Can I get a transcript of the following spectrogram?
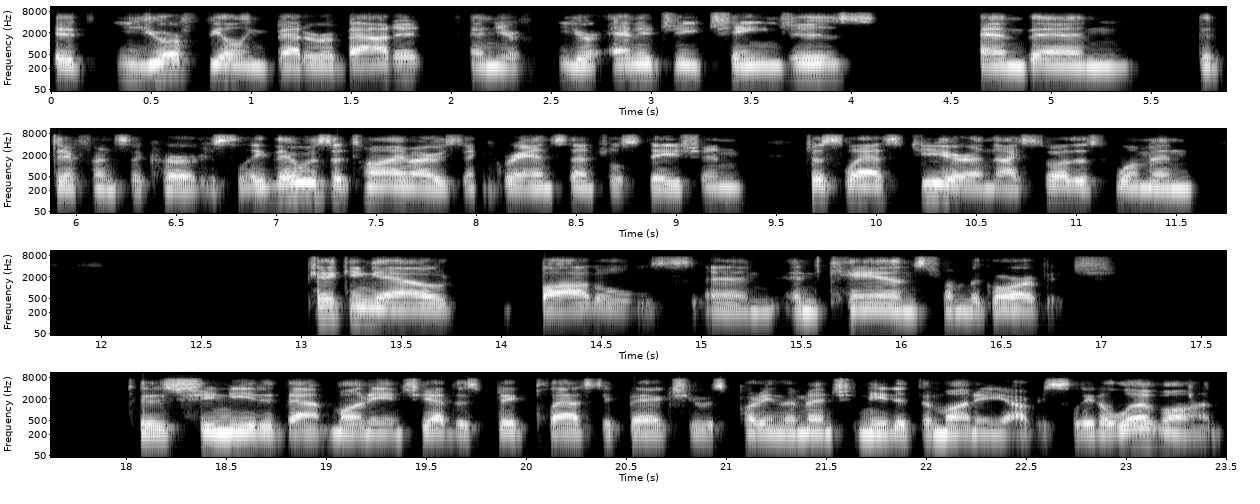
it you're feeling better about it, and your your energy changes, and then the difference occurs. Like there was a time I was in Grand Central Station just last year, and I saw this woman picking out bottles and and cans from the garbage because she needed that money and she had this big plastic bag she was putting them in she needed the money obviously to live on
